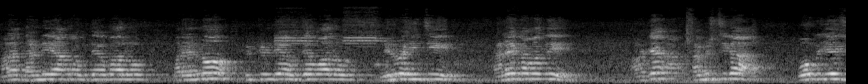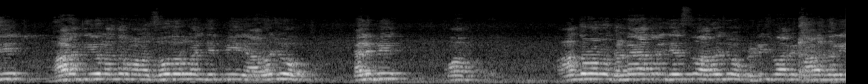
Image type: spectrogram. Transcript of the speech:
మళ్ళా దండి యాత్ర ఉద్యమాలు మరి ఎన్నో ఫిట్ ఇండియా ఉద్యమాలు నిర్వహించి అనేక మంది అంటే సమిష్టిగా పోగు చేసి భారతీయులందరూ మన సోదరులు అని చెప్పి ఆ రోజు కలిపి మా ఆందోళనలు దండయాత్రలు చేస్తూ ఆ రోజు బ్రిటిష్ వారిని కాలదొలి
